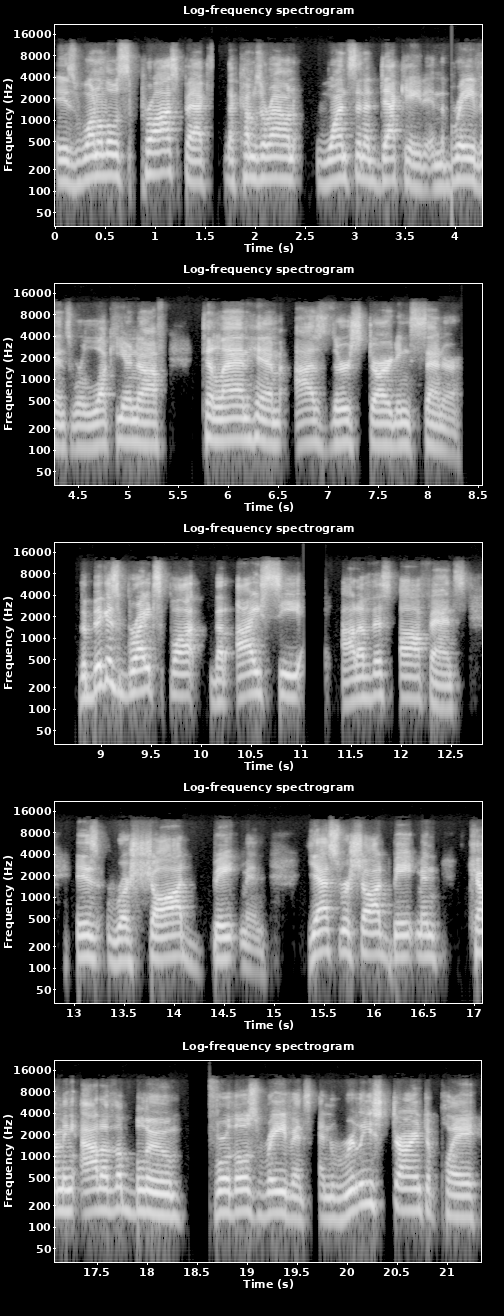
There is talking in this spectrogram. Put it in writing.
is one of those prospects that comes around once in a decade. And the Ravens were lucky enough to land him as their starting center. The biggest bright spot that I see out of this offense is Rashod Bateman. Yes, Rashod Bateman coming out of the blue for those Ravens and really starting to play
